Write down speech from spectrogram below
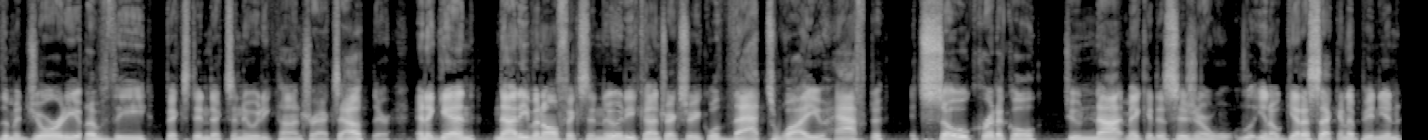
the majority of the fixed index annuity contracts out there. And again, not even all fixed annuity contracts are equal. That's why you have to, it's so critical to not make a decision or, you know, get a second opinion.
